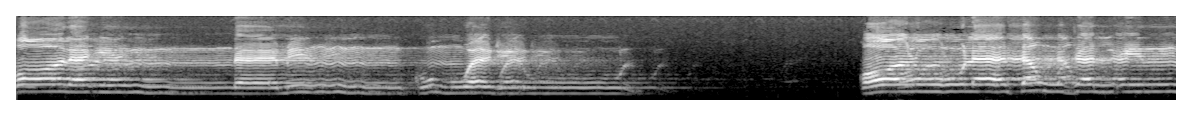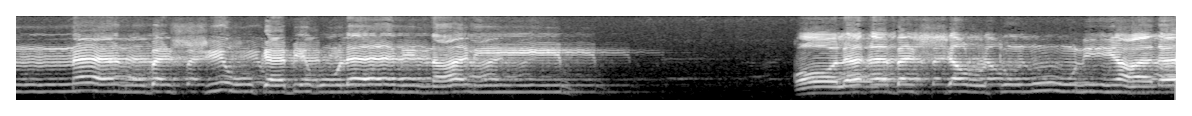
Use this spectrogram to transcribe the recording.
قال إنا منكم وجلون. قالوا لا توجل إنا نبشرك بغلام عليم. قال أبشرتموني على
